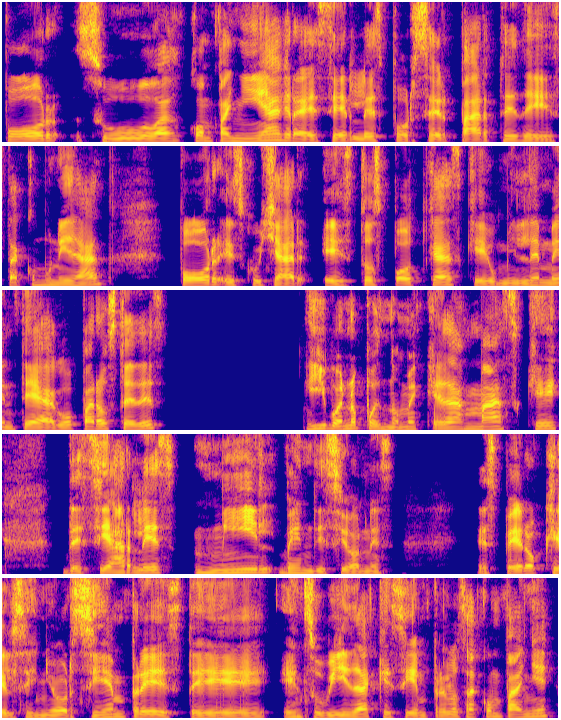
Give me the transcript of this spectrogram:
por su compañía, agradecerles por ser parte de esta comunidad, por escuchar estos podcasts que humildemente hago para ustedes. Y bueno, pues no me queda más que desearles mil bendiciones. Espero que el Señor siempre esté en su vida, que siempre los acompañe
